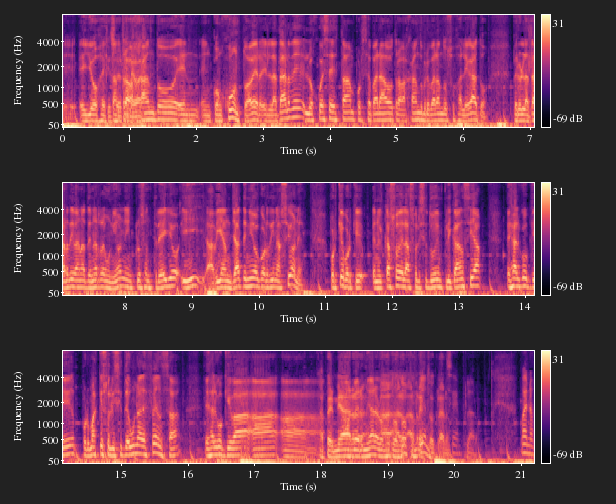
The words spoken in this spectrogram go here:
Eh, ellos Que están es trabajando en, en conjunto. A ver, en la tarde los jueces estaban por separado trabajando, preparando sus alegatos, pero en la tarde iban a tener reuniones incluso entre ellos y habían ya tenido coordinaciones. ¿Por qué? Porque en el caso de la solicitud de implicancia es algo que, por más que solicite una defensa, es algo que va a, a, A permear a, permear a los a- otros dos al también. resto, claro. Sí. claro. Bueno,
